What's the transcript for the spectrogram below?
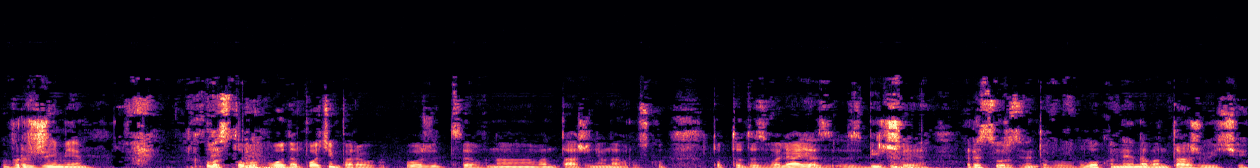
в режимі холостого ходу, потім переводиться в навантаження, в нагрузку. Тобто дозволяє, збільшує ресурс винтового блоку, не навантажуючи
